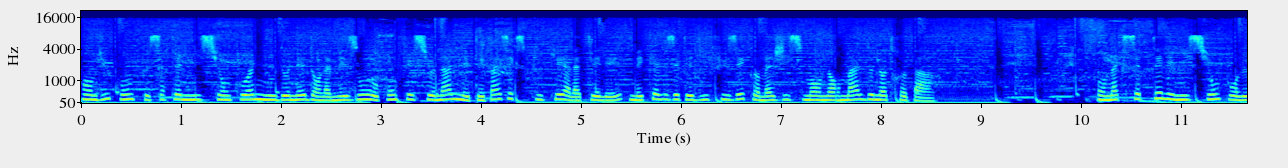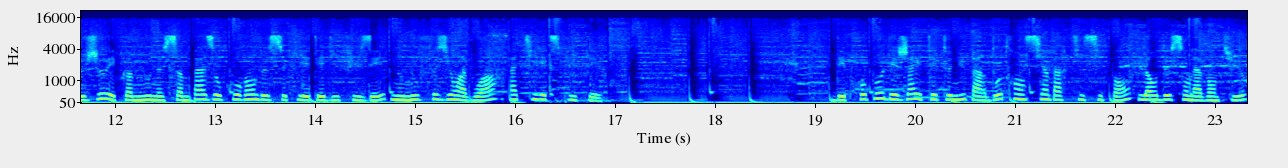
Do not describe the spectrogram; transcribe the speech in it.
rendu compte que certaines missions qu'Owen nous donnait dans la maison au confessionnal n'étaient pas expliquées à la télé, mais qu'elles étaient diffusées comme agissement normal de notre part. On acceptait l'émission pour le jeu et comme nous ne sommes pas au courant de ce qui était diffusé, nous nous faisions avoir, a-t-il expliqué. Des propos déjà étaient tenus par d'autres anciens participants. Lors de son aventure,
